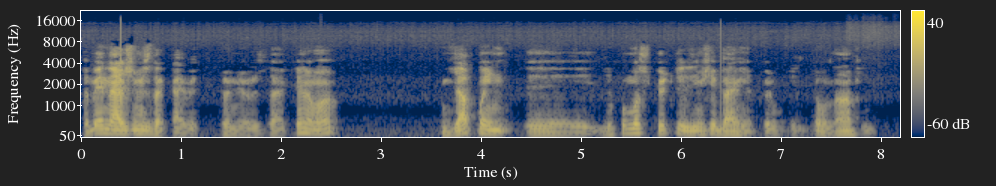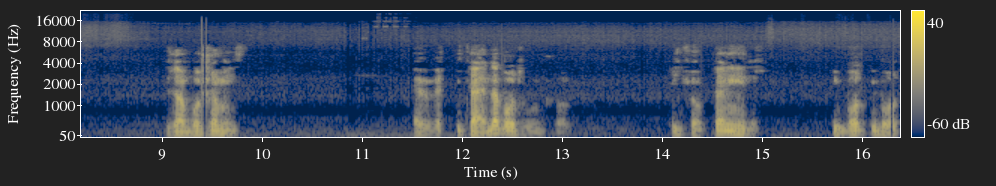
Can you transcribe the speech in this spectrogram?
Tabii enerjimizi de kaybettik dönüyoruz derken ama yapmayın e, yapılması kötü dediğim şey ben yapıyorum. Ama ne yapayım? Yüzden boşamayız. Evet bir tane de bot bulmuş olduk. Hiç yoktan iyidir. Bir bot bir bot.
